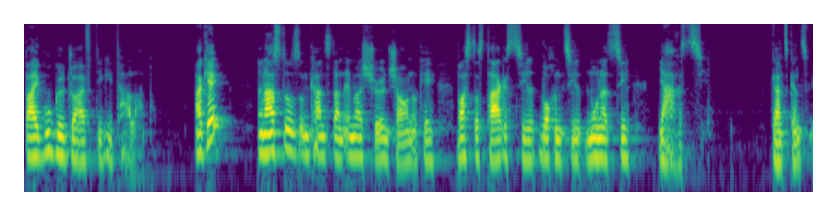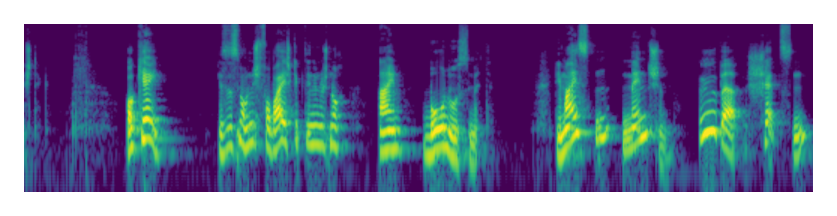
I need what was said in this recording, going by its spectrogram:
bei Google Drive digital ab. Okay? Dann hast du es und kannst dann immer schön schauen, okay, was das Tagesziel, Wochenziel, Monatsziel, Jahresziel. Ganz, ganz wichtig. Okay, es ist noch nicht vorbei. Ich gebe dir nämlich noch ein Bonus mit. Die meisten Menschen überschätzen,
